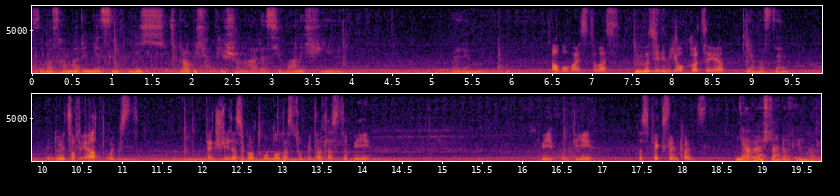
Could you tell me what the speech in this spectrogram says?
So, was haben wir denn jetzt noch nicht? Ich glaube, ich habe hier schon alles. Hier war nicht viel. Bei dem. Aber weißt du was? Hm? Was ich nämlich auch gerade sehe. Ja, was denn? Wenn du jetzt auf R drückst, dann steht da sogar drunter, dass du mit der Taste W, W und D das wechseln kannst. Ja, aber da stand doch immer so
